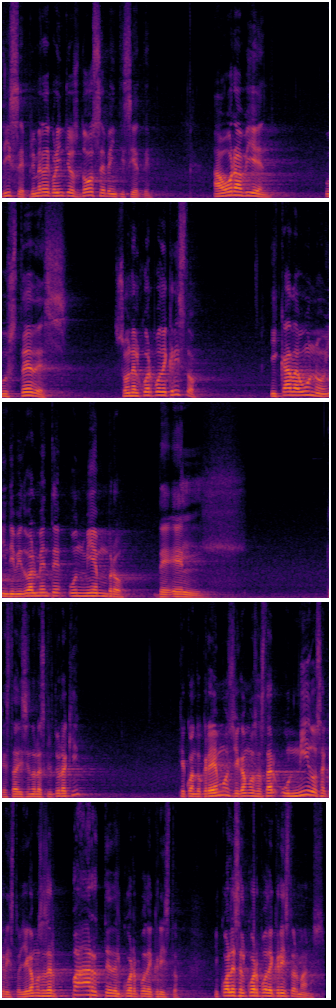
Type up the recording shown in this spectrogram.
Dice 1 de Corintios 12, 27. Ahora bien, ustedes son el cuerpo de Cristo y cada uno individualmente un miembro de Él. ¿Qué está diciendo la escritura aquí? Que cuando creemos llegamos a estar unidos a Cristo, llegamos a ser parte del cuerpo de Cristo. ¿Y cuál es el cuerpo de Cristo, hermanos?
